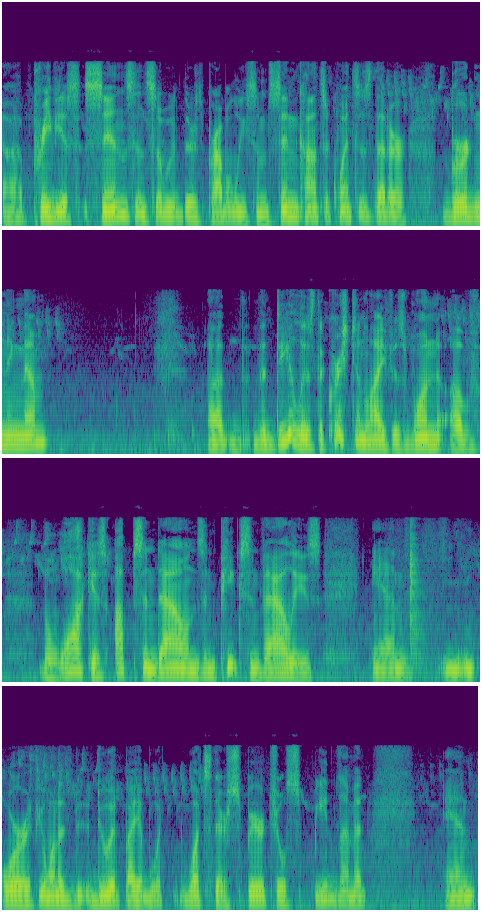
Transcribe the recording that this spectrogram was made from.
uh, previous sins, and so there's probably some sin consequences that are burdening them. the deal is the Christian life is one of the walk is ups and downs and peaks and valleys and or if you want to do it by what what's their spiritual speed limit. And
